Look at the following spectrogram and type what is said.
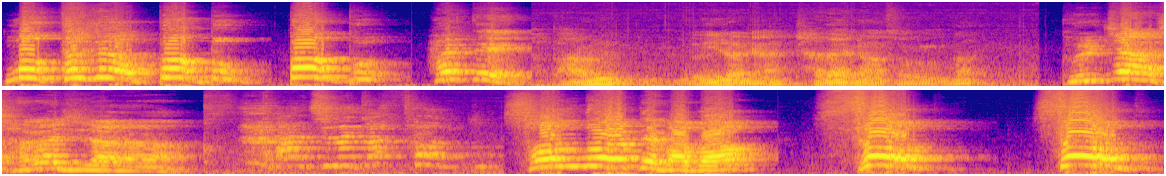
못하잖아 펌프 펌프 할때 발음 왜 이러냐? 자다 일어나서 그런가? 불자가 작아지잖아. 선도 할 때 봐봐. 선! 선!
